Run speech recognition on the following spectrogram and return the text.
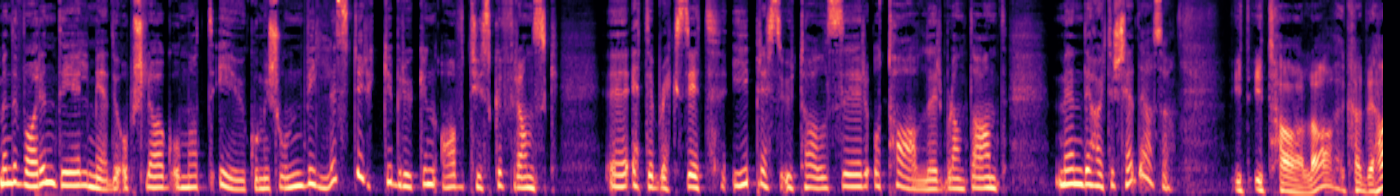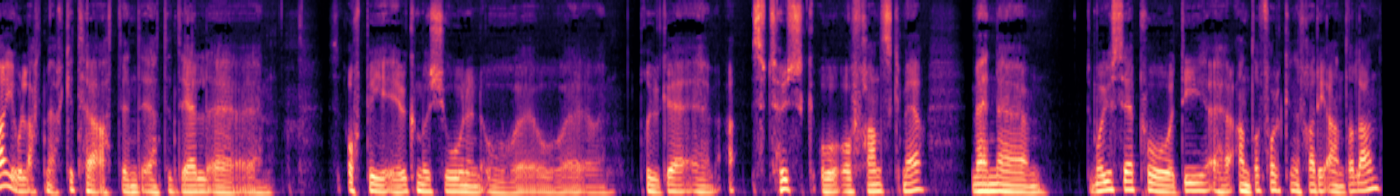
Men det var en del medieoppslag om at EU-kommisjonen ville styrke bruken av tysk og fransk etter brexit, i presseuttalelser og taler annet. Men det har ikke skjedd, det, altså? I, i taler Det har jeg jo lagt merke til at en, at en del eh, oppe i EU-kommisjonen og, og, og, eh, bruker eh, tysk og, og, fransk mer. Men eh, du må jo se på de eh, andre folkene fra de andre land.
